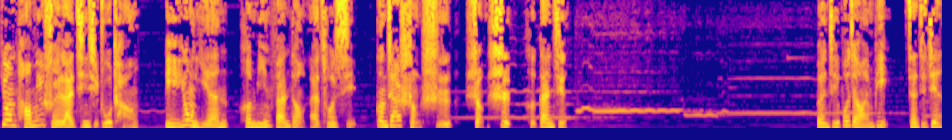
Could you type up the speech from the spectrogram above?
用淘米水来清洗猪肠，比用盐和明矾等来搓洗更加省时、省事和干净。本集播讲完毕，下期见。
